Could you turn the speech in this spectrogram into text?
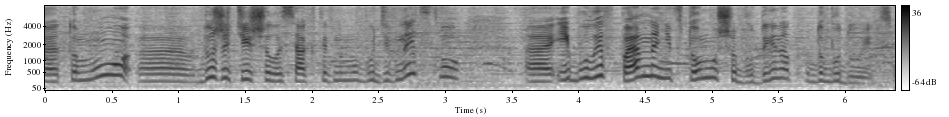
Е, Тому дуже тішилися активному будівництву і були впевнені в тому, що будинок добудується.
